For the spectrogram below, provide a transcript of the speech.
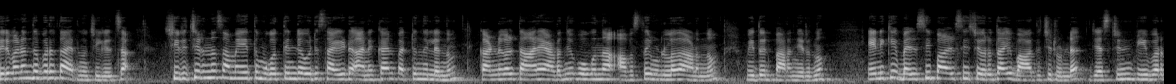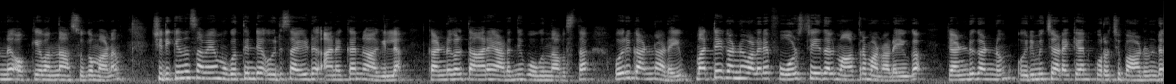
തിരുവനന്തപുരത്തായിരുന്നു ചികിത്സ. ചിരിച്ചിരുന്ന സമയത്ത് മുഖത്തിന്റെ ഒരു സൈഡ് അനക്കാൻ പറ്റുന്നില്ലെന്നും കണ്ണുകൾ താനെ അടഞ്ഞു പോകുന്ന അവസ്ഥയുള്ളതാണെന്നും മിഥുൻ പറഞ്ഞിരുന്നു. എനിക്ക് ബെൽസി പാൾസി ചെറുതായി ബാധിച്ചിട്ടുണ്ട്. ജസ്റ്റിൻ ബീബറിന് ഒക്കെ വന്ന അസുഖമാണ്. ചിരിക്കുന്ന സമയം മുഖത്തിന്റെ ഒരു സൈഡ് അനക്കാൻ അനക്കാനാകില്ല കണ്ണുകൾ താനെ അടഞ്ഞു പോകുന്ന അവസ്ഥ. ഒരു കണ്ണടയും മറ്റേ കണ്ണ് വളരെ ഫോഴ്സ് ചെയ്താൽ മാത്രമാണ് അടയുക. രണ്ട് കണ്ണും ഒരുമിച്ച് അടയ്ക്കാൻ കുറച്ച് പാടുണ്ട്.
